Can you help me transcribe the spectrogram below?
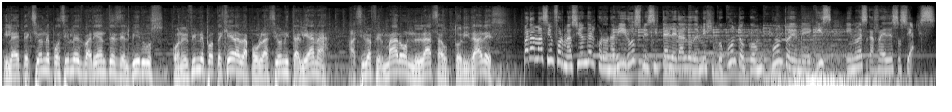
y la detección de posibles variantes del virus con el fin de proteger a la población italiana. Así lo afirmaron las autoridades. Más información del coronavirus, visita elheraldodemexico.com.mx y nuestras redes sociales.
